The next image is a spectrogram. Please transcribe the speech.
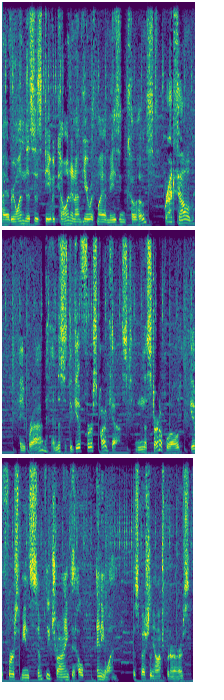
Hi, everyone. This is David Cohen, and I'm here with my amazing co host, Brad Feld. Hey, Brad. And this is the Give First podcast. And in the startup world, Give First means simply trying to help anyone, especially entrepreneurs,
